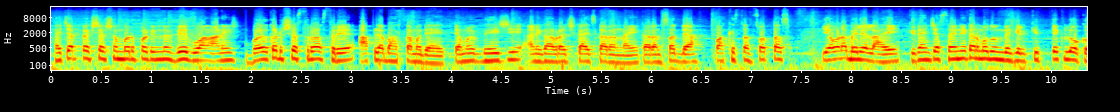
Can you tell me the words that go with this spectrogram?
ह्याच्यापेक्षा शंभर पटीनं वेगवान आणि बळकट शस्त्रास्त्रे आपल्या भारतामध्ये आहेत. त्यामुळे भ्यायची आणि घाबरायची काहीच कारण नाही कारण सध्या पाकिस्तान स्वतःच एवढा भेलेला आहे की त्यांच्या सैनिकांमधून देखील कित्येक लोक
